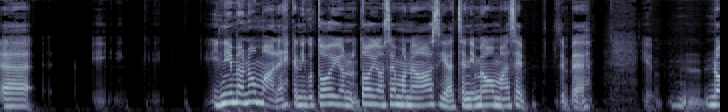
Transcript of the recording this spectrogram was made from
ää, nimenomaan ehkä niin kuin toi on, toi on semmoinen asia, että se nimenomaan se, se no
